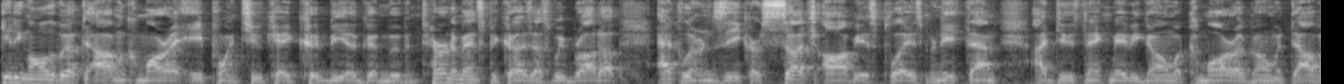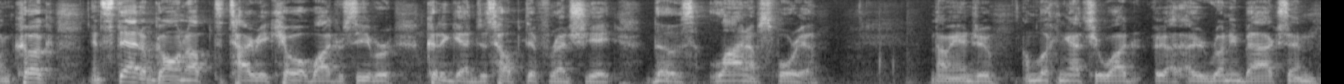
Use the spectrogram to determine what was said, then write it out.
Getting all the way up to Alvin Kamara 8.2K could be a good move in tournaments because, as we brought up, Ekeler and Zeke are such obvious plays beneath them. I do think maybe going with Kamara, going with Dalvin Cook, instead of going up to Tyreek Hill at wide receiver, could again just help differentiate those lineups for you. Now, Andrew, I'm looking at your wide uh, running backs, and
